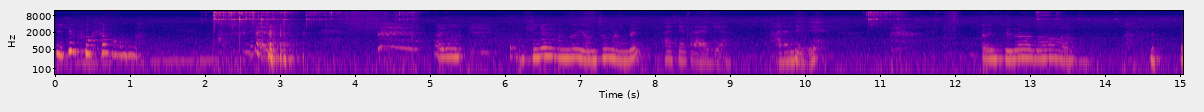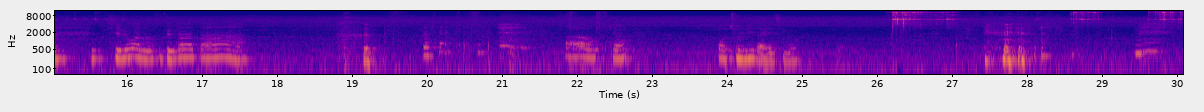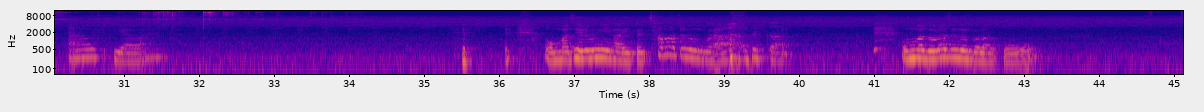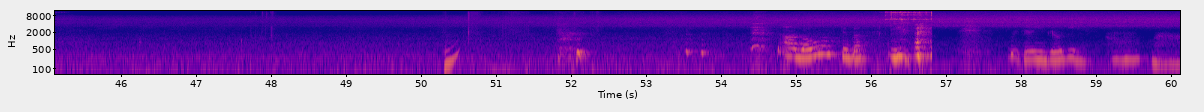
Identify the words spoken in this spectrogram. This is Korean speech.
이게 뭐야 엄마 아니 균형 감각이 엄청난데? 다시 해보라 여기야. 안 한대 이제. 아니 대단하다. 재롱아 너도 대단하다. 아 웃겨. 어 졸리다 얘 지금 귀여워 엄마 재롱이가 이거 참아주는 거야. 그러니까. 엄마 놀아주는 거라고. 아 너무 웃기다. 우리 대령이 묘기네. 와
